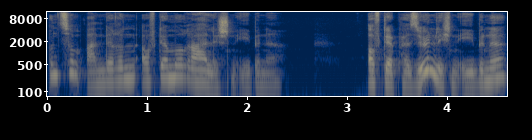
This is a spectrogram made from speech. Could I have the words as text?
und zum anderen auf der moralischen Ebene. Auf der persönlichen Ebene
